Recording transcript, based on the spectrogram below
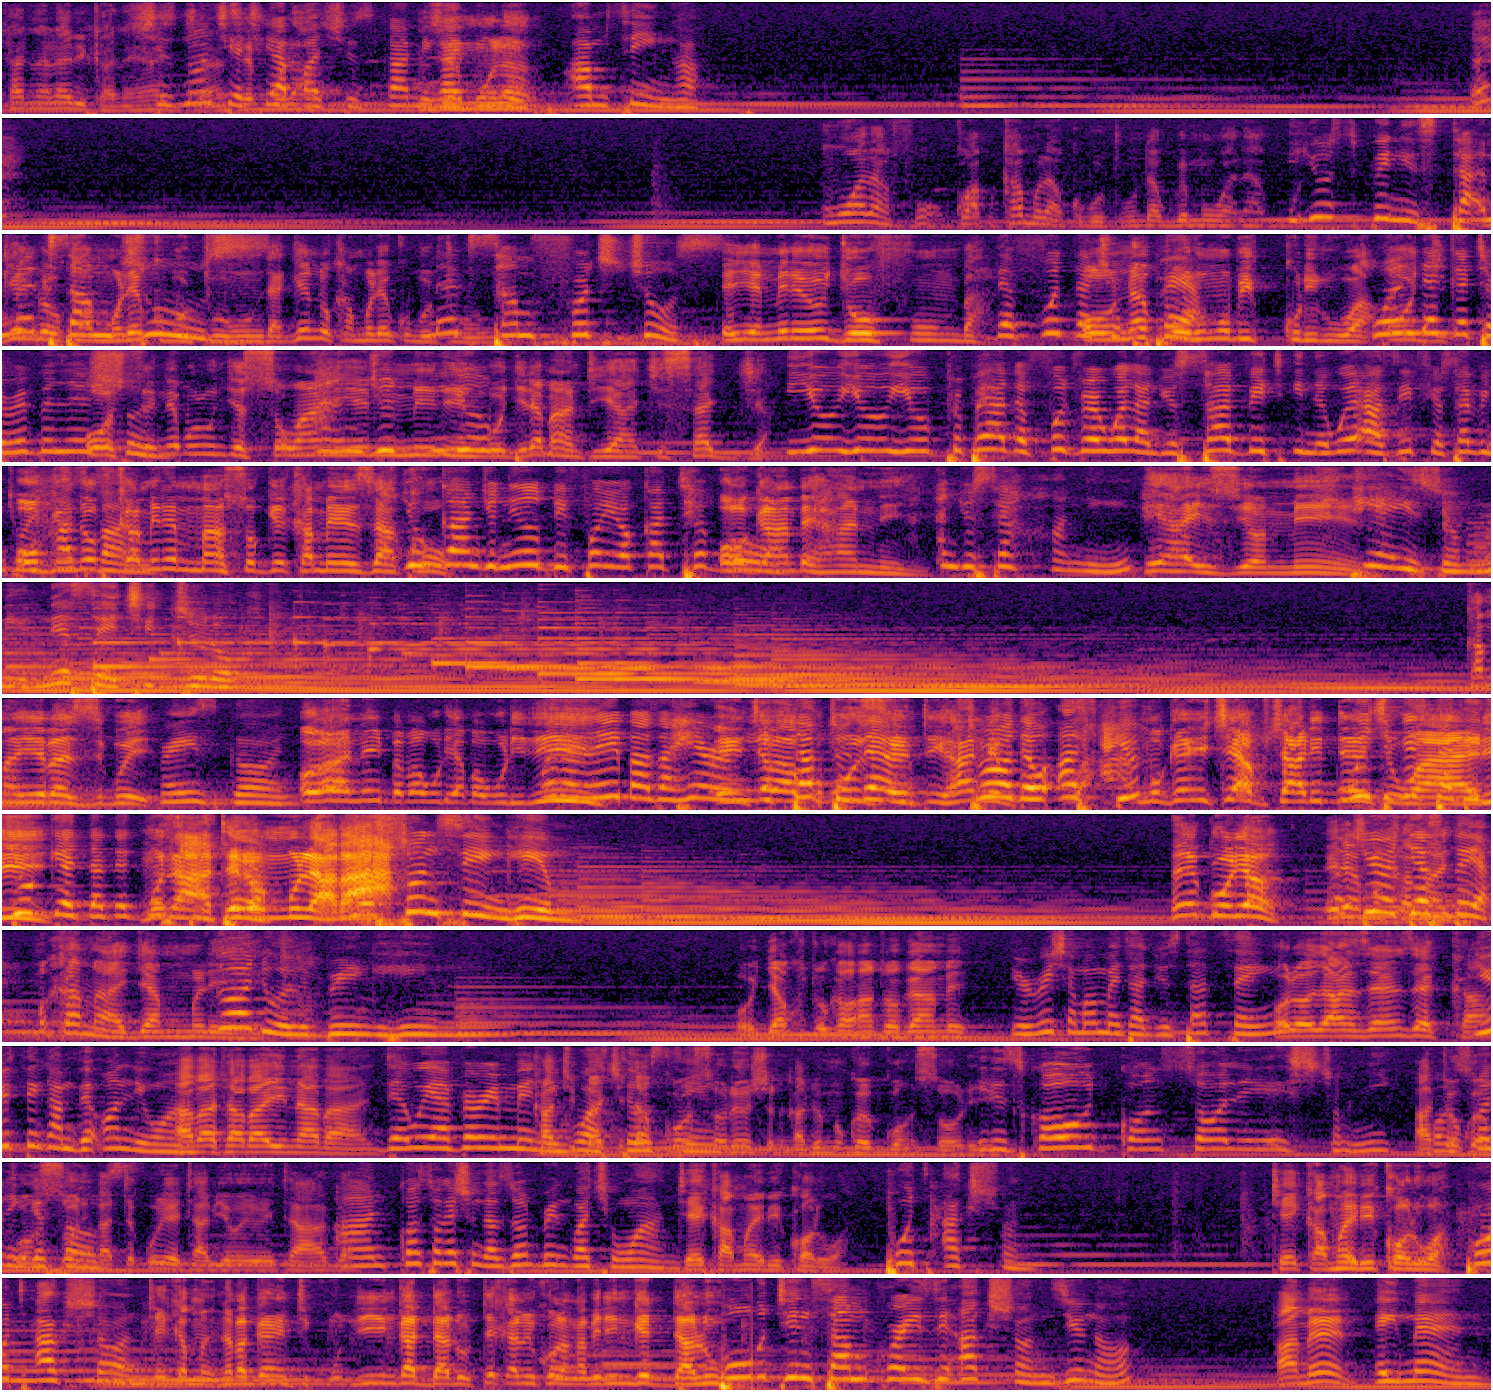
She's not yet here, but she's coming. I believe. I'm seeing her. Kamula ku butunda gwe muwala You his time. Make some juice. genda okamule ku Make some fruit juice. eyo emmere gy'ofumba The food that you olunaku prepare. olumu bikkulirwa One day ogi- get a osene revelation. bulungi essowaani you- y'emmere you- ng'ogiraba nti ya kisajja You, you, you prepare the food very well and you serve it in a way as if you're serving to a ogenda husband. ofukamira mu maaso g'ekameeza You ko can't, you kneel before your table. ogambe And you say, honey, here is your meal here enkya up to bakubuuze nti hani Tomorrow they will ask ah, you, mugenyi ki akukyalidde which nti visitor did you waali get that the guest is munaatera omulaba You're soon seeing him. naye gwolya But you are just there. mukama ajja God ojja kutuuka wantu ogambe You reach a moment and you start saying, olowooza nze nzekka You think I'm the only one? abatabalina bangi There very many who are still saying. consolation kadumu It called consolation. ate Consoling nga tekuleeta byewetaaga And consolation does not bring what you want. ebikolwa Put action. teekamu ebikolwa Put action. Teekamu- nabagambye nti kulinga eddalu teekamu ebikolwa nga biringa eddalu Put in some crazy actions, you know. amen Amen.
